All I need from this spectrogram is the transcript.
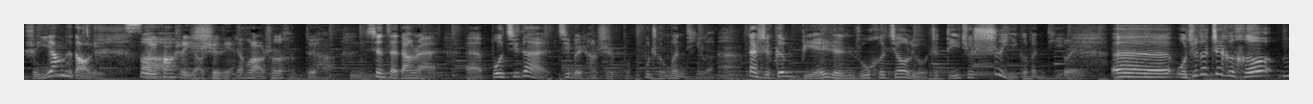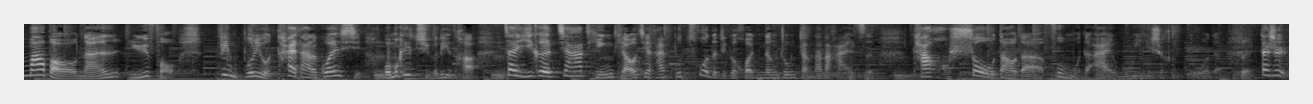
是一样的道理。思维方式也要训练。杨红老师说的很对哈。嗯现在当然，呃，剥鸡蛋基本上是不不成问题了。嗯但是跟别人如何交流，这的确是一个问题。对，呃，我觉得这个和妈宝男与否，并不有太大的关系。嗯我们可以举个例子哈，在一个家庭条件还不错的这个环境当中长大的孩子，嗯他受到的父母的爱无疑是很多的。对但是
